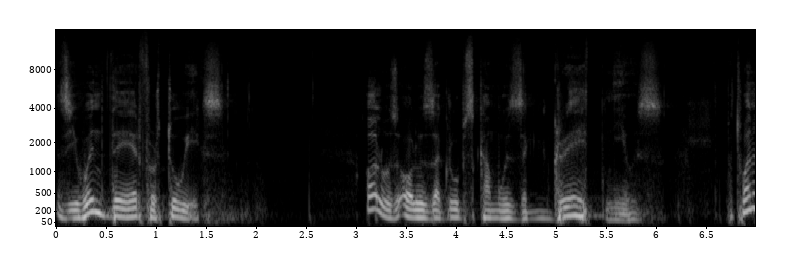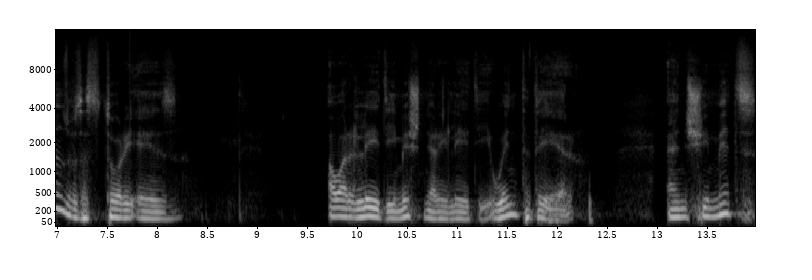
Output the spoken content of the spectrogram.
They went there for two weeks. Always, always the groups come with the great news. But one of the story is our lady, missionary lady, went there and she met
